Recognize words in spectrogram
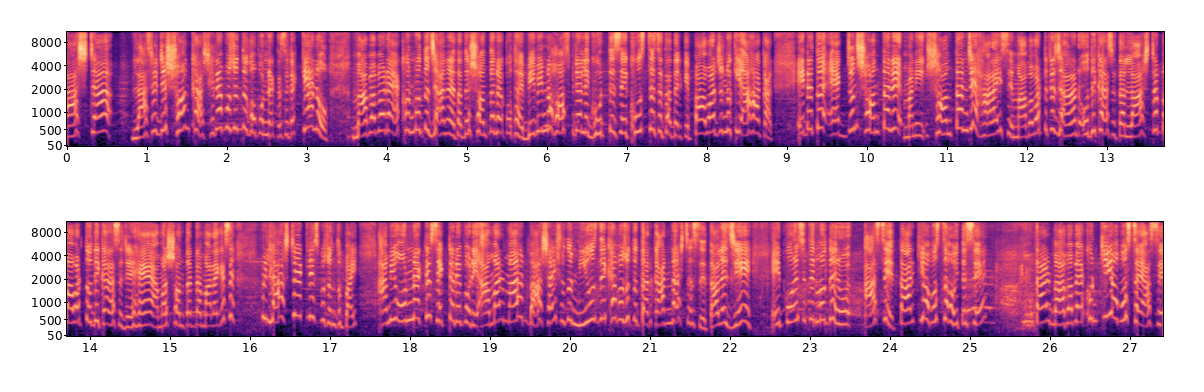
লাশটা লাশের যে সংখ্যা সেটা পর্যন্ত গোপন রাখতেছে এটা কেন? মা বাবারা এখন পর্যন্ত জানে না তাদের সন্তানরা কোথায়। বিভিন্ন হসপিটালে ঘুরতেছে খুঁজতেছে তাদেরকে পাওয়ার জন্য কি হাহাকার। এটা তো একজন সন্তানের মানে সন্তান যে হারাইছে মা বাবার তো জানার অধিকার আছে তার লাশটা পাওয়ার তো অধিকার আছে যে হ্যাঁ আমার সন্তানটা মারা গেছে আমি লাশটা অ্যাটলিস্ট পর্যন্ত পাই। আমি অন্য একটা সেক্টরে পড়ি আমার মা বাসায় শুধু নিউজ দেখা পর্যন্ত তার কান্না আসতেছে। তাহলে যে এই পরিস্থিতির মধ্যে আছে তার কি অবস্থা? হইতেছে। তার মা বাবা এখন কি অবস্থায় আছে?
